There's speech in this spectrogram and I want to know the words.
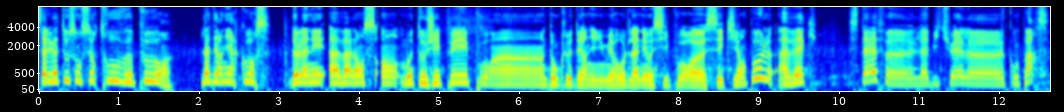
Salut à tous, on se retrouve pour la dernière course de l'année à Valence en MotoGP pour un donc le dernier numéro de l'année aussi pour euh, Seki en pôle avec Steph, euh, l'habituel euh, comparse.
